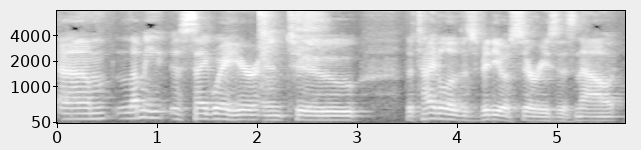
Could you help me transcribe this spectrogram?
um, let me segue here into the title of this video series is now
